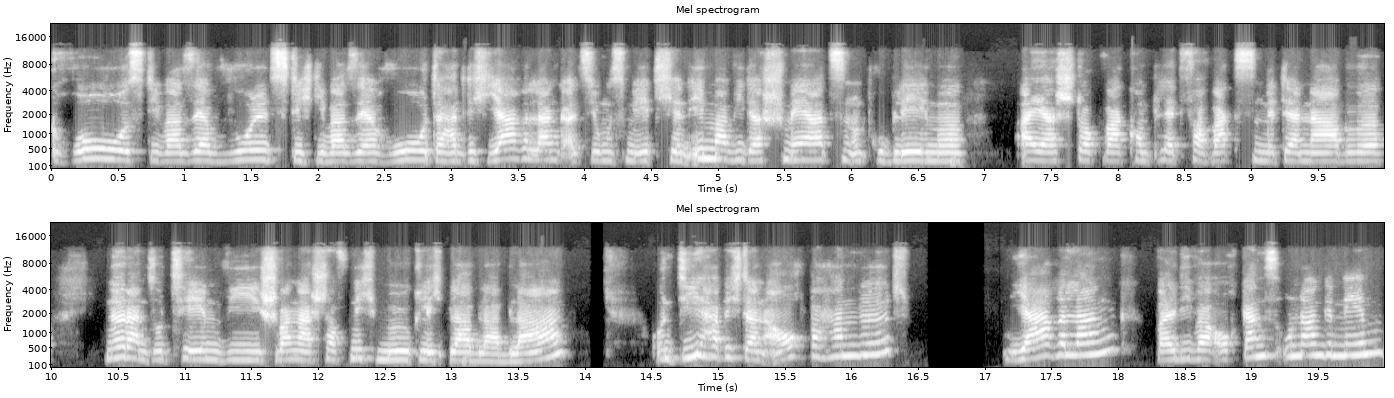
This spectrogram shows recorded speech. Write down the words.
groß, die war sehr wulstig, die war sehr rot. Da hatte ich jahrelang als junges Mädchen immer wieder Schmerzen und Probleme. Eierstock war komplett verwachsen mit der Narbe. Ne, dann so Themen wie Schwangerschaft nicht möglich, bla bla bla. Und die habe ich dann auch behandelt, jahrelang, weil die war auch ganz unangenehm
